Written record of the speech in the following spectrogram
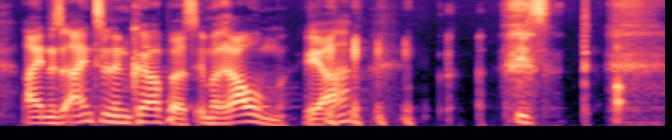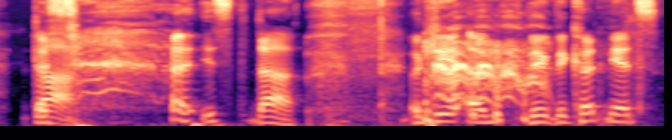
eines einzelnen Körpers im Raum, ja, ist da. Ist, ist da. Okay, ähm, wir, wir könnten jetzt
